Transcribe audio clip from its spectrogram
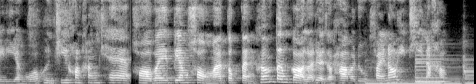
idea เพราะว่าพื้นที่ค่อนข้างแคบ ขอไปเตรียมของมาตกแต่งเพิ่มเติมก่อนแล้วเดี๋ยวจะพามาดูไฟแนลอีกทีนะคะ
